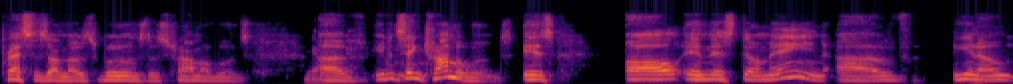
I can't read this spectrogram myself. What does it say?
presses on those wounds, those trauma wounds. Yeah. Of even saying trauma wounds is all in this domain of you know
